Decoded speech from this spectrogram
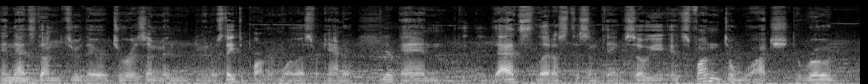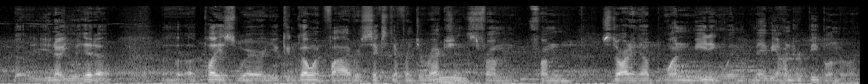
and that's done through their tourism and you know State Department more or less for Canada, Yep. and th- that's led us to some things. So y- it's fun to watch the road. uh, You know, you hit a, a, a place where you can go in five or six different directions from from starting up one meeting with maybe hundred people in the room.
